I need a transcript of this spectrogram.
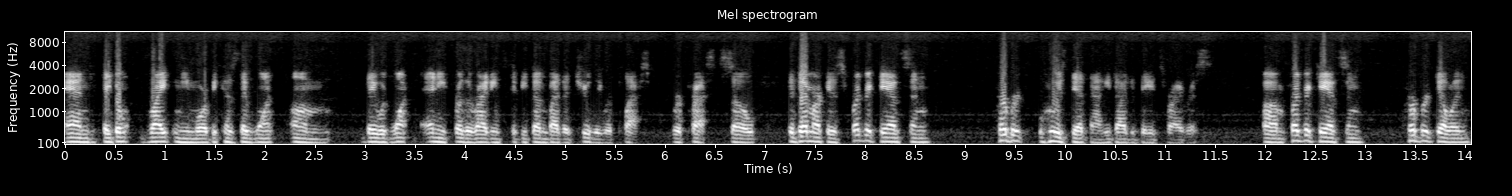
and they don't write anymore because they want um they would want any further writings to be done by the truly repressed. repressed. So the Demarch is Frederick Danson, Herbert, who is dead now, he died of AIDS virus. Um, Frederick Danson, Herbert Dillon,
